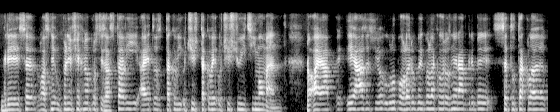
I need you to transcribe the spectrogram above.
kdy se vlastně úplně všechno prostě zastaví a je to takový, očiš, takový očišťující moment. No a já, i já ze svého úhlu pohledu bych byl jako hrozně rád, kdyby se to takhle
